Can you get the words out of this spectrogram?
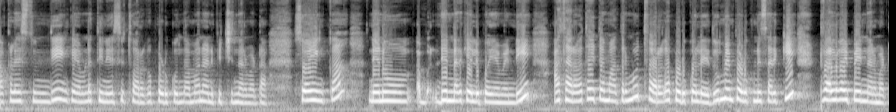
ఆకలేస్తుంది. ఇంకా ఏమైనా తినేసి త్వరగా పడుకుందామని అనిపించింది అనమాట సో ఇంకా నేను డిన్నర్కి వెళ్ళిపోయామండి. ఆ తర్వాత అయితే మాత్రము త్వరగా పడుకోలేదు. మేము పడుకునేసరికి ట్వెల్వ్ అయిపోయింది అనమాట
